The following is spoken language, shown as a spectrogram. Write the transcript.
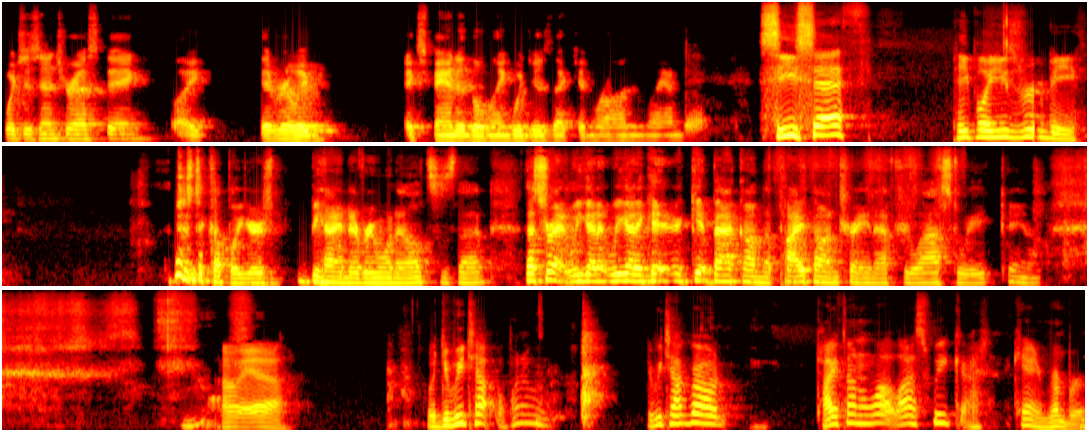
which is interesting. Like they really expanded the languages that can run in Lambda. See, Seth, people use Ruby. just a couple years behind everyone else. Is that that's right? We got to we got to get get back on the Python train after last week. You know. Oh yeah. Well, did we talk? What, did we talk about Python a lot last week? I can't remember.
